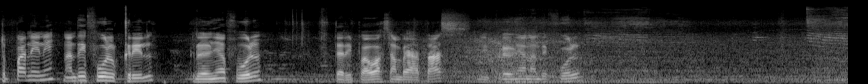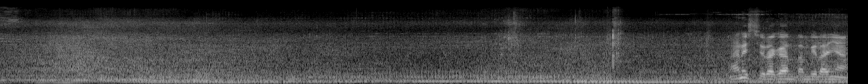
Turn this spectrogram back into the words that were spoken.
depan ini nanti full grill. Grillnya full. Dari bawah sampai atas. Ini grillnya nanti full. Manis juragan tampilannya.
